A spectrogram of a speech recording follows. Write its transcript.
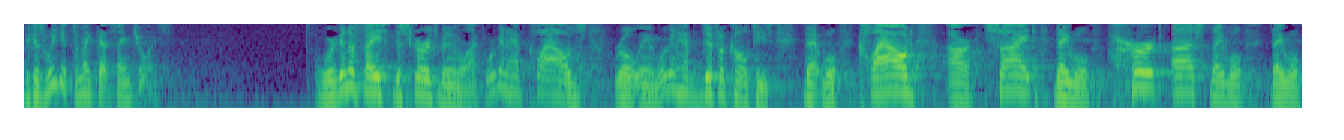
Because we get to make that same choice. We're going to face discouragement in life. We're going to have clouds roll in. We're going to have difficulties that will cloud our sight. They will hurt us. They will, they will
